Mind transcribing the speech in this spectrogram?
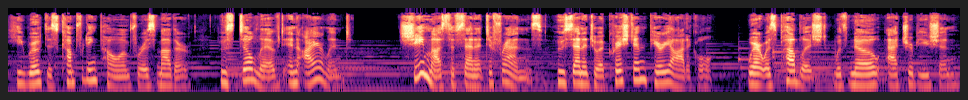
he wrote this comforting poem for his mother, who still lived in Ireland. She must have sent it to friends, who sent it to a Christian periodical where it was published with no attribution.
